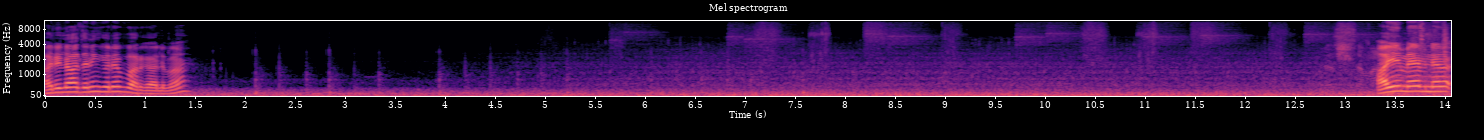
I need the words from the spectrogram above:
Ali Lade'nin görevi var galiba. Ayım ev ne?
